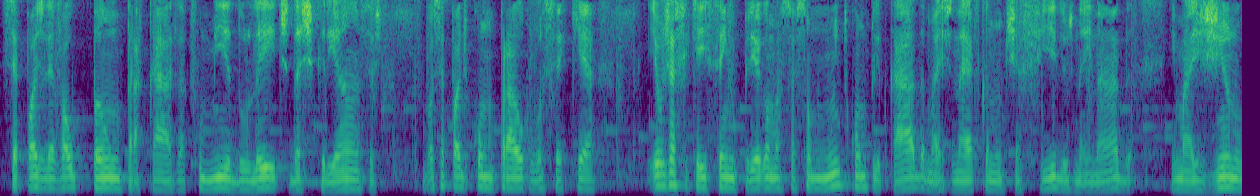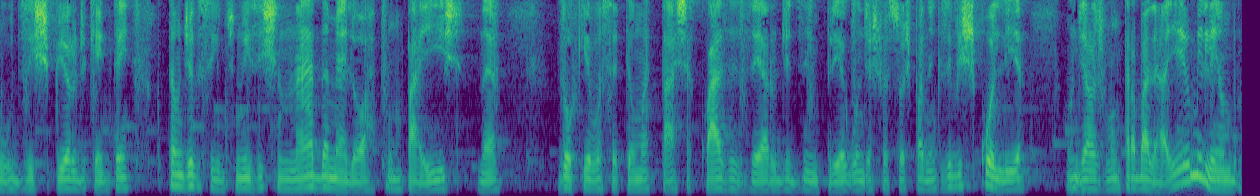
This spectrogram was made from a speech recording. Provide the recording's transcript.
você pode levar o pão para casa, a comida, o leite das crianças, você pode comprar o que você quer eu já fiquei sem emprego, é uma situação muito complicada, mas na época não tinha filhos nem nada. Imagino o desespero de quem tem. Então digo o seguinte: não existe nada melhor para um país, né? Do que você ter uma taxa quase zero de desemprego, onde as pessoas podem, inclusive, escolher onde elas vão trabalhar. E eu me lembro,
